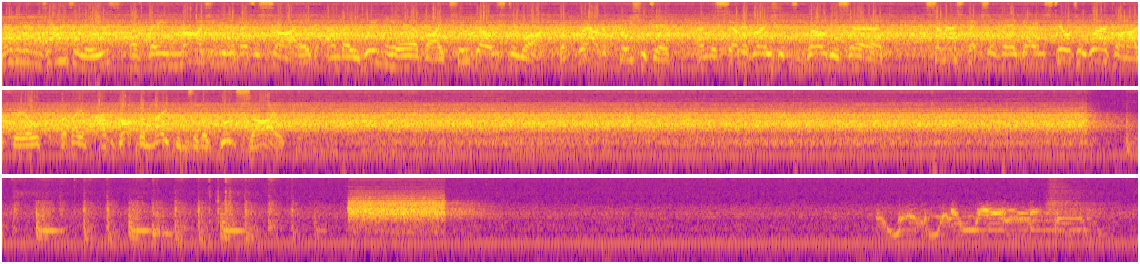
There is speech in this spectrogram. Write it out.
Netherlands Antilles have been marginally the better side and they win here by two goals to one. The crowd appreciative and the celebrations well deserved some aspects of their game still to work on, I feel, but they have got the makings of a good side.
